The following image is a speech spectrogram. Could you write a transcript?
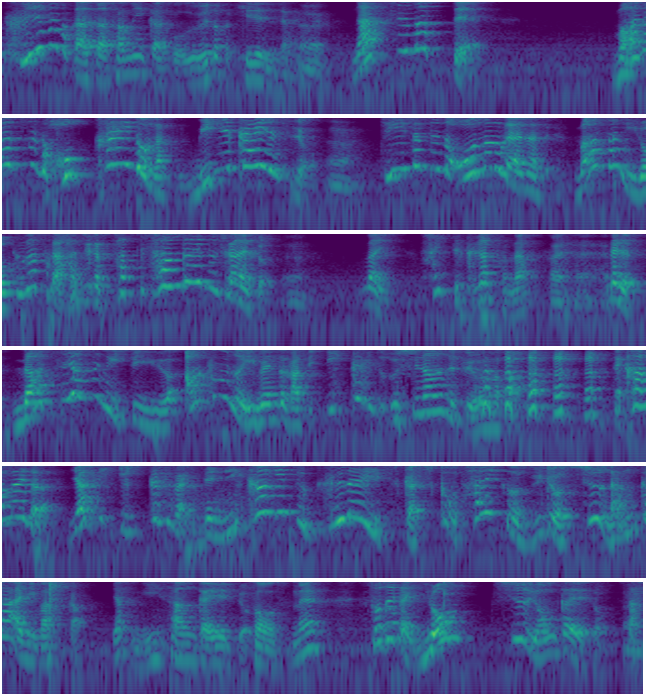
冬場とかだったら寒いからこう上とか着れるじゃないですか、はい。夏場って真夏の北海道なんて短いですよ。うん。T シャツの女の子やるなんてまさに6月から8月たって3ヶ月しかないですよ。うんまあ入って9月かなはいはいはいだけど、夏休みっていう悪夢のイベントがあって1ヶ月失うんですよ、世の中。って考えたら、約1ヶ月ない。で、2ヶ月ぐらいしか、しかも体育の授業週何回ありますか？約2、3回ですよ。そうですねそれが4、週4回ですよ。さあ、うん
